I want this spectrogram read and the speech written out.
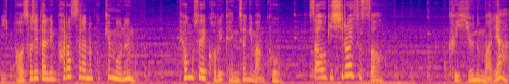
이 버섯이 달린 파라스라는 포켓몬은 평소에 겁이 굉장히 많고 싸우기 싫어했었어. 그 이유는 말이야.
